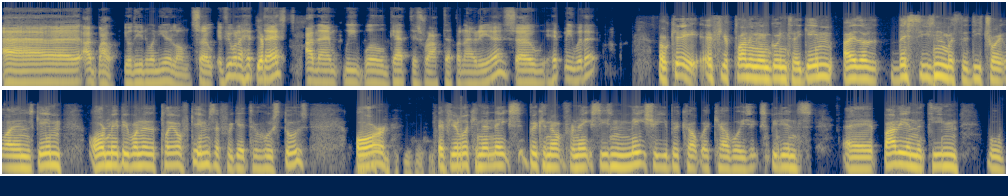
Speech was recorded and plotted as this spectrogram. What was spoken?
Uh, well, you're the only one year long. So if you want to hit yep. this, and then we will get this wrapped up and out of here. So hit me with it. Okay, if you're planning on going to a game, either this season with the Detroit Lions game, or maybe one of the playoff games if we get to host those, or if you're looking at next booking up for next season, make sure you book up with Cowboys Experience. Uh, Barry and the team will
